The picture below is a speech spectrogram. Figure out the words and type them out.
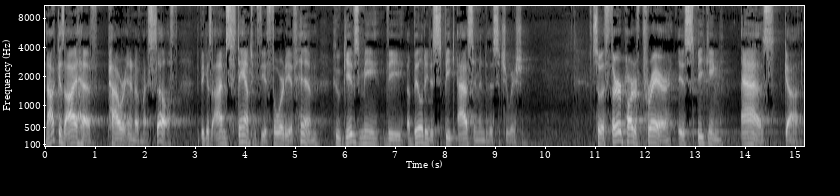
Not because I have power in and of myself, but because I'm stamped with the authority of Him who gives me the ability to speak as him into this situation. So, a third part of prayer is speaking as God.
